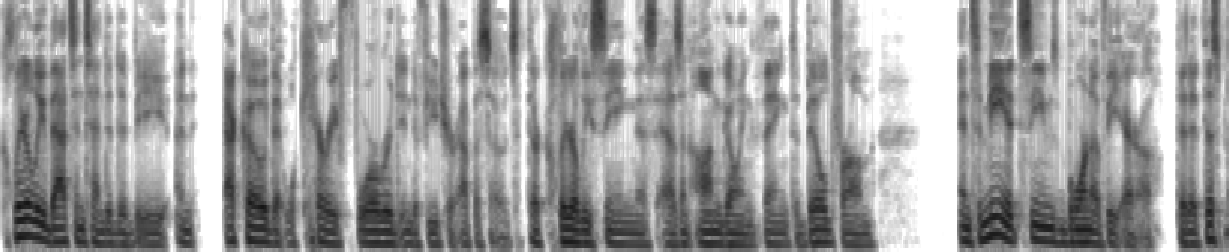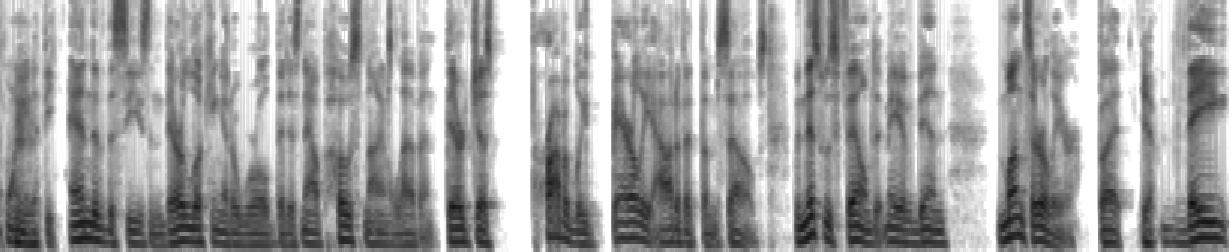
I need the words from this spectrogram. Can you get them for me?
clearly that's intended to be an echo that will carry forward into future episodes. They're clearly seeing this as an ongoing thing to build from. And to me, it seems born of the era that at this point, mm-hmm. at the end of the season, they're looking at a world that is now post 9 11. They're just probably barely out of it themselves. When this was filmed, it may have been months earlier, but yep. they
